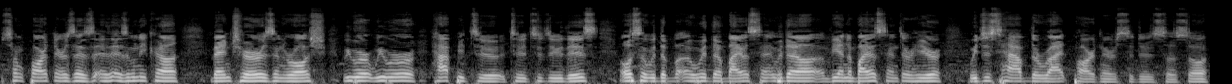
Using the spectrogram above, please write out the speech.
strong partners as, as, as UNIQA Ventures and Roche, we were we were happy to, to, to do this. Also, with the with the bio with the Vienna Biocenter here, we just have the right partners to do so. So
